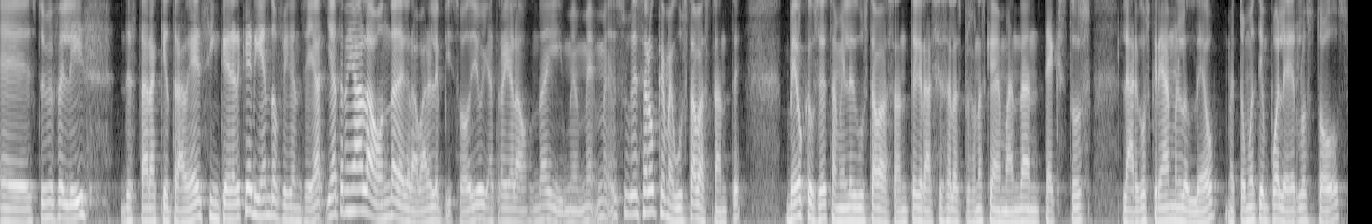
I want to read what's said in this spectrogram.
eh, estoy muy feliz de estar aquí otra vez, sin querer queriendo, fíjense. Ya, ya traía la onda de grabar el episodio, ya traía la onda y es, algo que me gusta bastante. Veo que a ustedes también les gusta bastante, gracias a las personas que me mandan textos largos, créanme, los leo. Me tomo el tiempo de leerlos todos.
